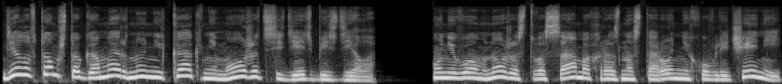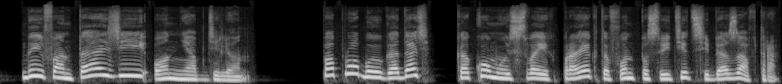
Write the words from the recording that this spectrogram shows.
Дело в том, что Гомер ну никак не может сидеть без дела. У него множество самых разносторонних увлечений, да и фантазией он не обделен. Попробую угадать, какому из своих проектов он посвятит себя завтра.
